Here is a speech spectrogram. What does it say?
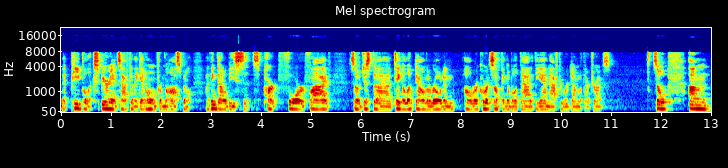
that people experience after they get home from the hospital. I think that'll be part four or five. So just uh, take a look down the road and I'll record something about that at the end after we're done with our drugs. So, um,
